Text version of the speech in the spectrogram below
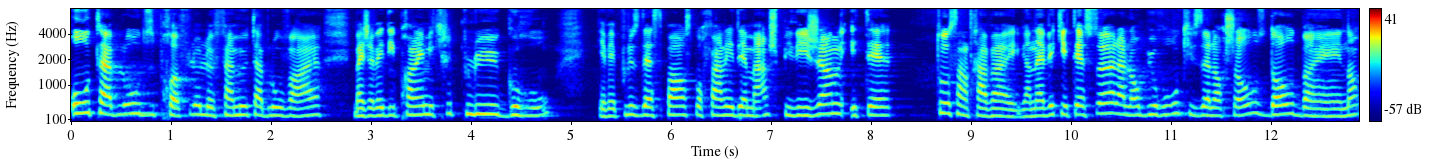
au tableau du prof, le fameux tableau vert, ben j'avais des problèmes écrits plus gros il y avait plus d'espace pour faire les démarches. Puis les jeunes étaient tous en travail. Il y en avait qui étaient seuls à leur bureau, qui faisaient leurs choses. D'autres, ben non,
